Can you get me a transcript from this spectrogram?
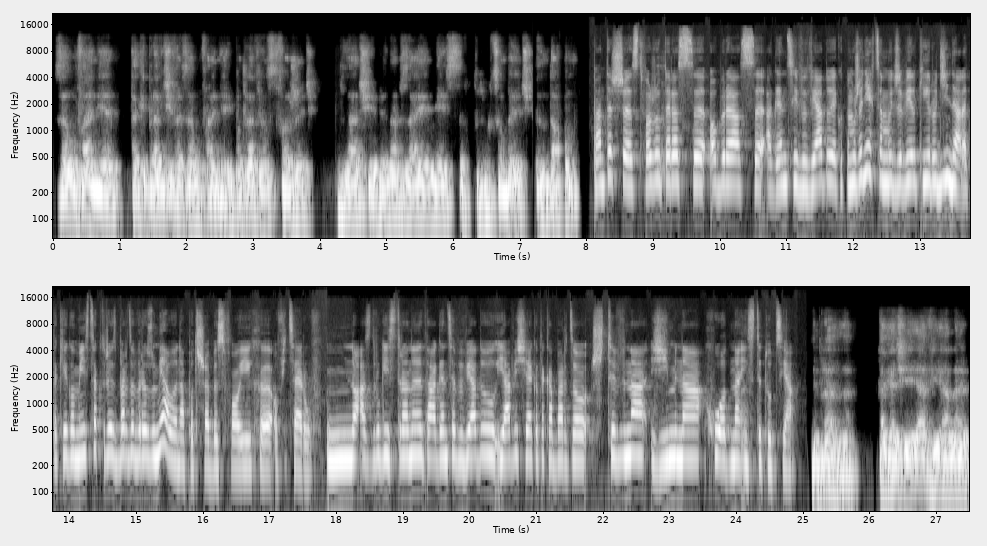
zaufanie, takie prawdziwe zaufanie i potrafią stworzyć dla siebie nawzajem miejsce, w którym chcą być, ten dom. Pan też e, stworzył teraz e, obraz agencji wywiadu, jako, no może nie chcę mówić, że wielkiej rodziny, ale takiego miejsca, które jest bardzo wyrozumiałe na potrzeby swoich e, oficerów. No a z drugiej strony ta agencja wywiadu jawi się jako taka bardzo sztywna, zimna, chłodna instytucja. Nieprawda. Taka się jawi, ale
